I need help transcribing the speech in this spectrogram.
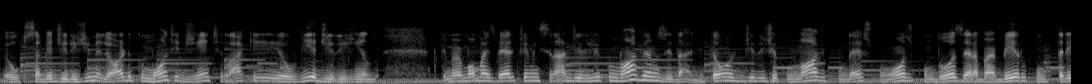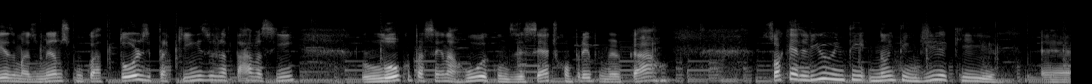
Eu sabia dirigir melhor do que um monte de gente lá que eu via dirigindo. Porque meu irmão mais velho tinha me ensinado a dirigir com 9 anos de idade. Então eu dirigia com 9, com 10, com 11, com 12, era barbeiro, com 13 mais ou menos, com 14 para 15 eu já estava assim, louco para sair na rua. Com 17 comprei o primeiro carro. Só que ali eu não entendia que é,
